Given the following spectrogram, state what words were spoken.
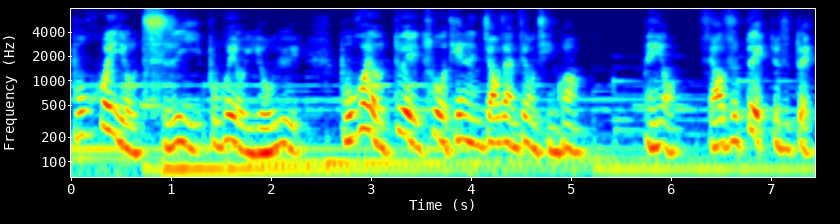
不会有迟疑，不会有犹豫，不会有对错天人交战这种情况，没有，只要是对就是对，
